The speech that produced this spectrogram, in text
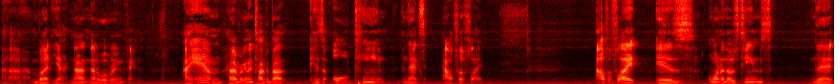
uh, but yeah, not not a Wolverine fan. I am, however, going to talk about his old team, and that's Alpha Flight. Alpha Flight is one of those teams that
